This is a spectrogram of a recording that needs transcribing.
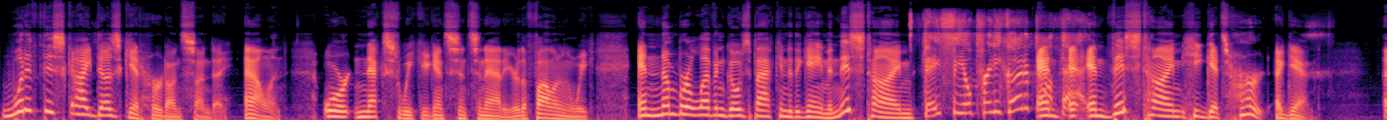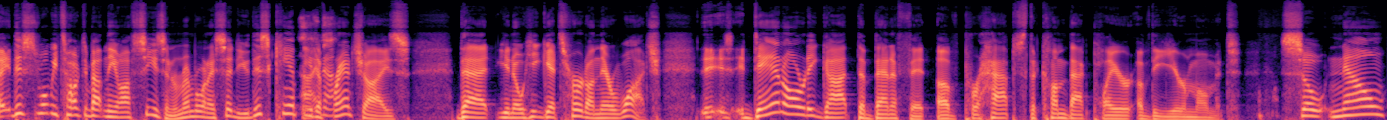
what if this guy does get hurt on Sunday, Allen, or next week against Cincinnati, or the following week, and number eleven goes back into the game, and this time, They feel pretty good about and that. and this time he gets hurt again. Uh, this is what we talked about in the offseason. Remember when I said to you, this can't be I the know. franchise that, you know, he gets hurt on their watch. Dan already got the benefit of perhaps the comeback player of the year moment. So now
